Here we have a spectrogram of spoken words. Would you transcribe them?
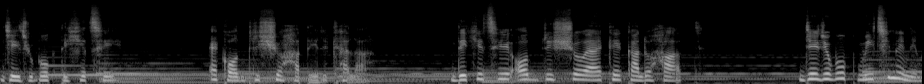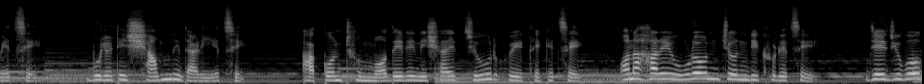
যে যুবক দেখেছে এক অদৃশ্য হাতের খেলা, দেখেছে অদৃশ্য এক কালো হাত। যে যুবক মিছিলে নেমেছে, বুলেটের সামনে দাঁড়িয়েছে। আকণ্ঠ মদের নেশায় চুর হয়ে থেকেছে, অনাহারে উড়ন চণ্ডী ঘুরেছে। যে যুবক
